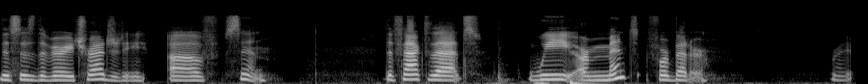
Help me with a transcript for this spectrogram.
This is the very tragedy of sin. The fact that we are meant for better. Right?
